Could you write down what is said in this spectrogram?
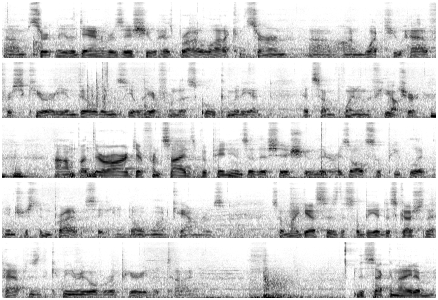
Um, Certainly, the Danvers issue has brought a lot of concern uh, on what you have for security in buildings. You'll hear from the school committee at, at some point in the future. Um, But there are different sides of opinions of this issue. There is also people that are interested in privacy and don't want cameras. So my guess is this will be a discussion that happens in the community over a period of time. The second item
